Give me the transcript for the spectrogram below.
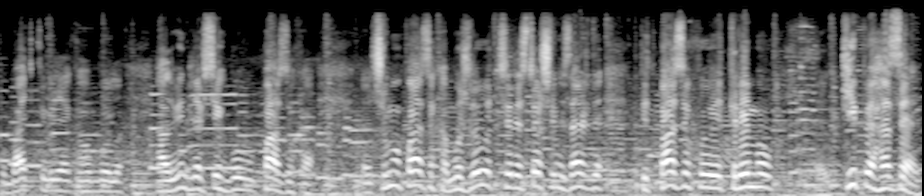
по батькові, як його було, але він для всіх був пазуха. Чому пазуха? Можливо, через те, що він завжди під пазухою тримав е, кіпи газет.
